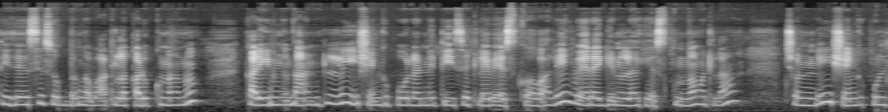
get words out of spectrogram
తీసేసి శుభ్రంగా వాటర్లో కడుక్కున్నాను. కడిగిన దాంట్లో ఈ శంకు పూలన్నీ తీసి ఇట్లా వేసుకోవాలి. వేరే గిన్నెలోకి వేసుకుందాం ఇట్లా. చూడండి ఈ శంకు పూలు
